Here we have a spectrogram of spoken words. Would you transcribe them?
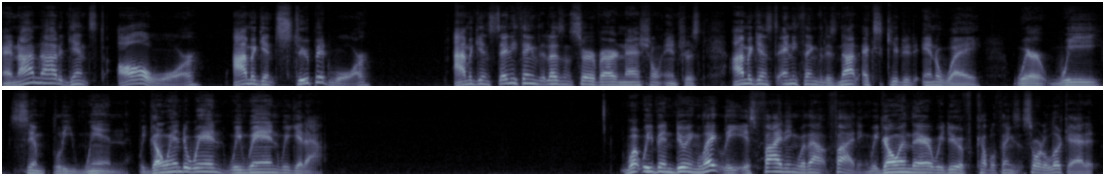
And I'm not against all war. I'm against stupid war. I'm against anything that doesn't serve our national interest. I'm against anything that is not executed in a way where we simply win. We go in to win, we win, we get out. What we've been doing lately is fighting without fighting. We go in there, we do a couple of things that sort of look at it,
